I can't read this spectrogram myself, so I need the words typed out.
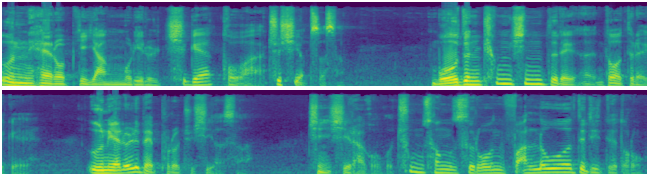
은혜롭게 양무리를 치게 도와 주시옵소서. 모든 평신들에게 은혜를 베풀어 주시어서 진실하고 충성스러운 팔로워들이 되도록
